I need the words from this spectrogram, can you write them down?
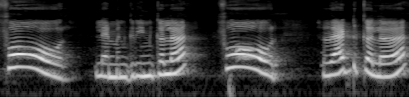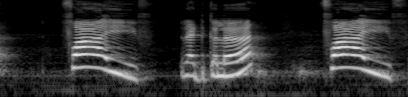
four lemon green color 4 red color 5 red color 5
